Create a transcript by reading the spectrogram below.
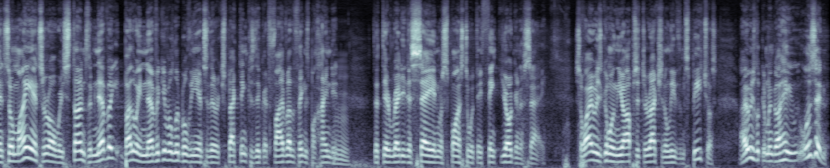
And so my answer always stuns them. Never, by the way, never give a liberal the answer they're expecting because they've got five other things behind it mm. that they're ready to say in response to what they think you're going to say. So I always go in the opposite direction and leave them speechless. I always look at them and go, "Hey, listen,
